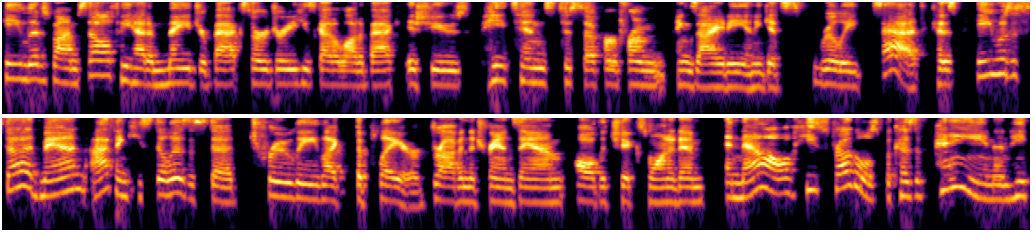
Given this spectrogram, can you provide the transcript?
he lives by himself. He had a major back surgery. He's got a lot of back issues. He tends to suffer from anxiety and he gets really sad because he was a stud, man. I think he still is a stud. Truly like the player driving the Trans Am. All the chicks wanted him. And now he struggles because of pain and he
